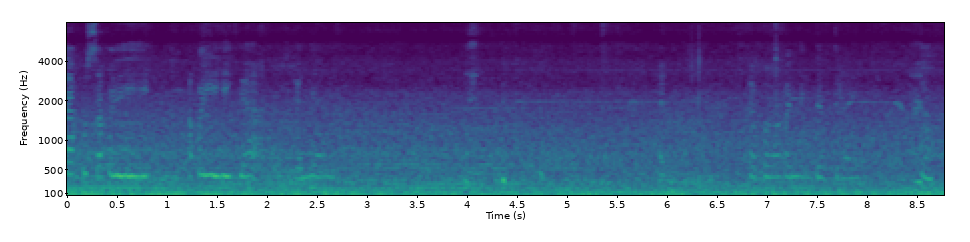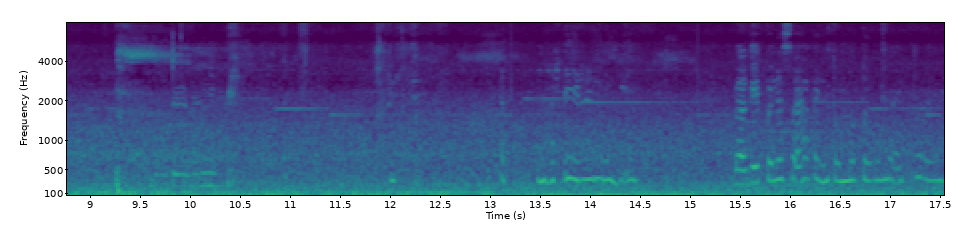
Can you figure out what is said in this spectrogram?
Tapos ako'y ako'y higa, ganyan. Habang ako nagda-drive. Ano? Naririnig. Naririnig eh. Bagay pala sa akin itong motor na ito. eh.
